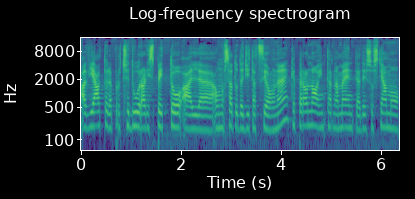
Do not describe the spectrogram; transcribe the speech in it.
avviato la procedura rispetto al, a uno stato d'agitazione che però noi internamente adesso stiamo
